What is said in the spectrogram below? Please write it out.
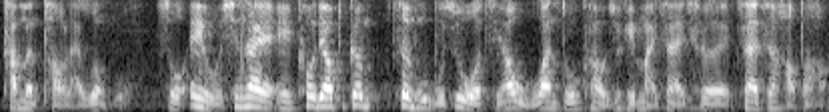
他们跑来问我说：“哎、我现在哎、扣掉跟政府补助，我只要五万多块，我就可以买这台车、哎，这台车好不好？”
